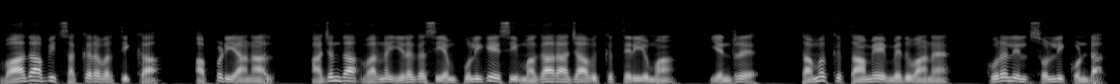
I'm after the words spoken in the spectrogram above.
வாதாபி சக்கரவர்த்திக்கா? அப்படியானால் அஜந்தா வர்ண இரகசியம் புலிகேசி மகாராஜாவுக்கு தெரியுமா? என்று தமக்கு தாமே மெதுவான குரலில் சொல்லிக் கொண்டார்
